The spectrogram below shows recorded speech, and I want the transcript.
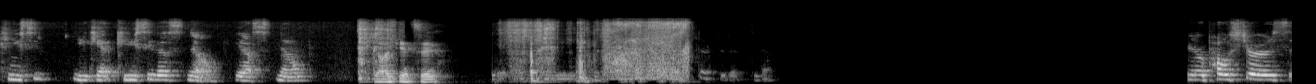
can you see you can't can you see this? No. Yes, no. No, I can't see. There are posters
